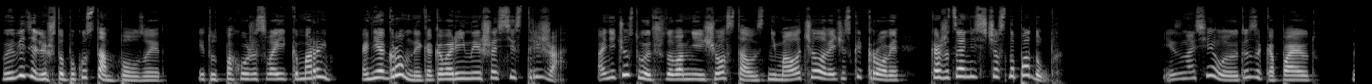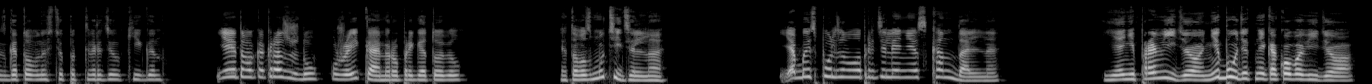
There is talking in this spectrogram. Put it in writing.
Вы видели, что по кустам ползает? И тут, похоже, свои комары. Они огромные, как аварийные шасси стрижа. Они чувствуют, что во мне еще осталось немало человеческой крови. Кажется, они сейчас нападут. Изнасилуют и закопают, — с готовностью подтвердил Киган. Я этого как раз жду, уже и камеру приготовил. Это возмутительно. Я бы использовал определение «скандально». Я не про видео, не будет никакого видео.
